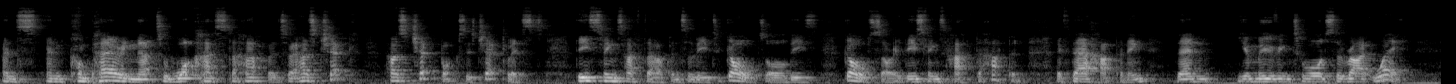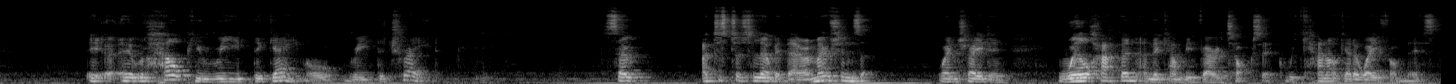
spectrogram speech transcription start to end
and, and comparing that to what has to happen. So it has check has check boxes, checklists. These things have to happen to lead to goals, or these goals, sorry, these things have to happen. If they're happening, then you're moving towards the right way. It, it will help you read the game or read the trade. So I just touched a little bit there. Emotions when trading will happen and they can be very toxic. We cannot get away from this.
